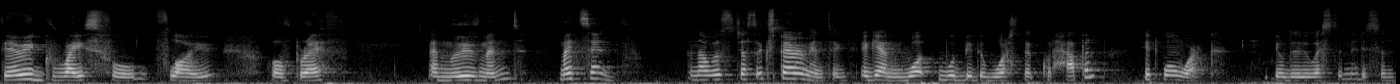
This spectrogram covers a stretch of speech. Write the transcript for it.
very graceful flow of breath and movement made sense. And I was just experimenting. Again, what would be the worst that could happen? It won't work. You'll do the Western medicine.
